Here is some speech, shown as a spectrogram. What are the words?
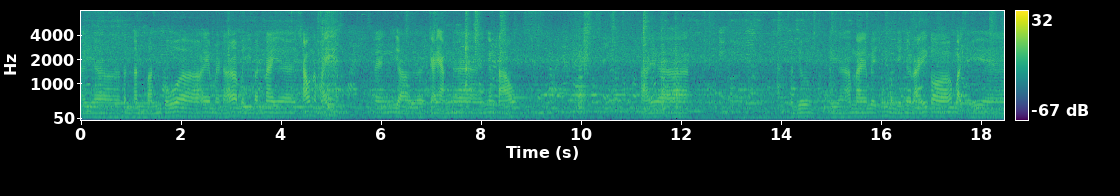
Thì à, tình hình bệnh của à, em đã bị bệnh nay 6 năm mấy đang giờ chạy thận nhân tạo. Tại à, Bình Dương. Thì à, hôm nay em đi xuống bệnh viện chợ rẫy, có bà chị à,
